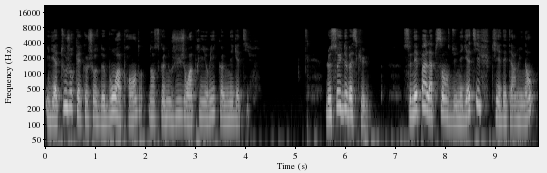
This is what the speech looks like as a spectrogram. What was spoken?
Il y a toujours quelque chose de bon à prendre dans ce que nous jugeons a priori comme négatif. Le seuil de bascule. Ce n'est pas l'absence du négatif qui est déterminant,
